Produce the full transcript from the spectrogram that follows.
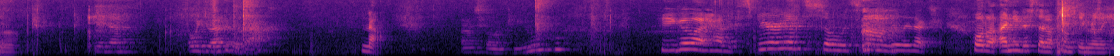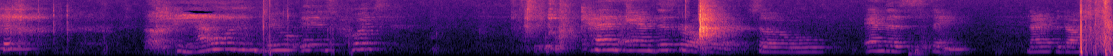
Oh, wait, do I have to go back? No. I'm just going to you. Here you go. I have experience, so it's not really that. Hold on, I need to set up something really quick. Okay, now what we're gonna do is put Ken and this girl there. So, and this thing. Now you have to dodge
